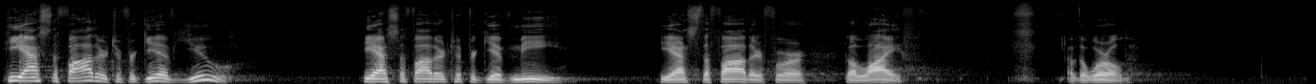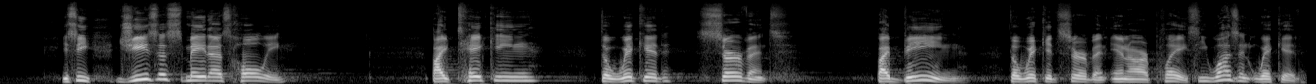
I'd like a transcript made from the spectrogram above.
He asked the Father to forgive you. He asked the Father to forgive me. He asked the Father for the life of the world. You see, Jesus made us holy by taking the wicked servant, by being the wicked servant in our place. He wasn't wicked,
